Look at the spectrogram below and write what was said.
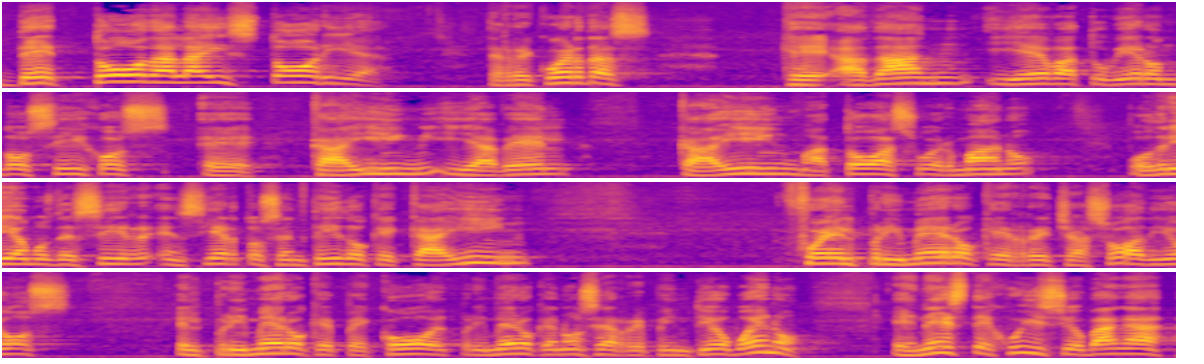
de toda la historia. ¿Te recuerdas que Adán y Eva tuvieron dos hijos, eh, Caín y Abel? Caín mató a su hermano. Podríamos decir en cierto sentido que Caín fue el primero que rechazó a Dios, el primero que pecó, el primero que no se arrepintió. Bueno, en este juicio van a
